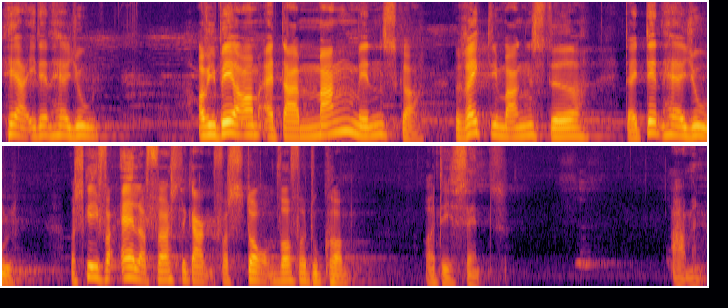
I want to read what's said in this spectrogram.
her i den her jul. Og vi beder om, at der er mange mennesker, rigtig mange steder, der i den her jul, måske for allerførste gang forstår, hvorfor du kom. Og det er sandt. Amen.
